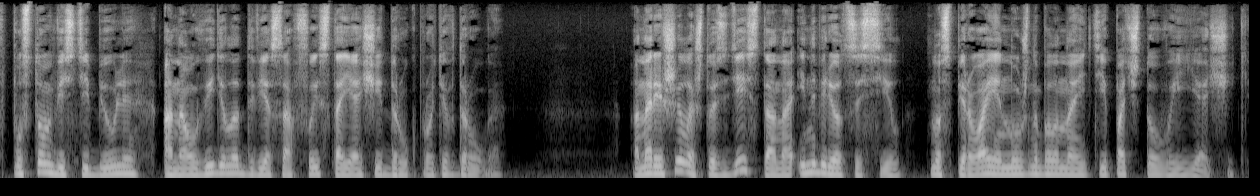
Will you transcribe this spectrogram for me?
В пустом вестибюле она увидела две софы, стоящие друг против друга. Она решила, что здесь-то она и наберется сил, но сперва ей нужно было найти почтовые ящики.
